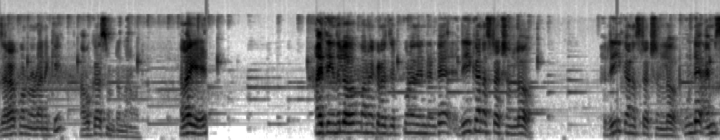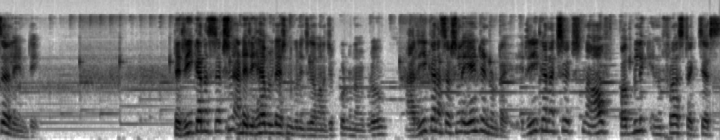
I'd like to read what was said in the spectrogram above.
జరగకుండా ఉండడానికి అవకాశం ఉంటుంది అనమాట అలాగే అయితే ఇందులో మనం ఇక్కడ చెప్పుకునేది ఏంటంటే రీకన్స్ట్రక్షన్లో రీకన్స్ట్రక్షన్లో ఉండే అంశాలు ఏంటి? అంటే రీకన్స్ట్రక్షన్ అండ్ రీహాబిలిటేషన్ గురించి మనం చెప్పుకుంటున్నాం ఇప్పుడు. ఆ రీకన్స్ట్రక్షన్లో ఏంటంటే ఉంటాయి? Reconstruction of public infrastructures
